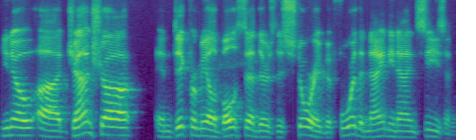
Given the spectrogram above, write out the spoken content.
You know uh, john shaw and dick vermeil both said there's this story before the 99 season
